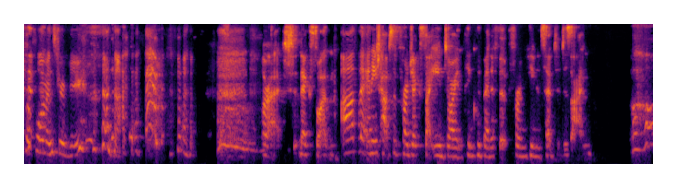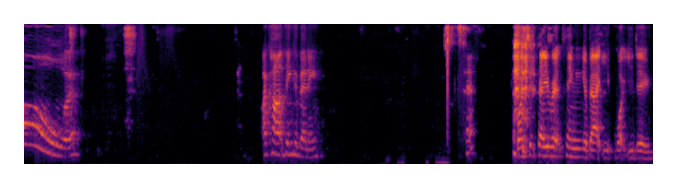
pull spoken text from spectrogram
Performance review. All right, next one. Are there any types of projects that you don't think would benefit from human centered design? Oh, I can't think of any. What's your favorite thing about you, what you do?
